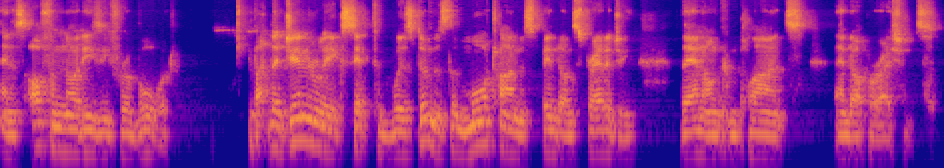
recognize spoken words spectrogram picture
and it's often not easy for a board. But the generally accepted wisdom is that more time is spent on strategy than on compliance and operations.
